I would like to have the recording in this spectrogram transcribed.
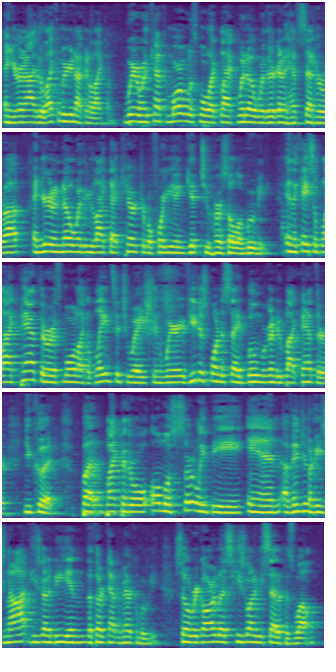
And you're going to either like them or you're not going to like them. Where with Captain Marvel, it's more like Black Widow, where they're going to have set her up, and you're going to know whether you like that character before you even get to her solo movie. In the case of Black Panther, it's more like a Blade situation, where if you just wanted to say, "Boom, we're going to do Black Panther," you could. But Black Panther will almost certainly be in Avengers. But if he's not, he's going to be in the third Captain America movie. So regardless, he's going to be set up as well.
